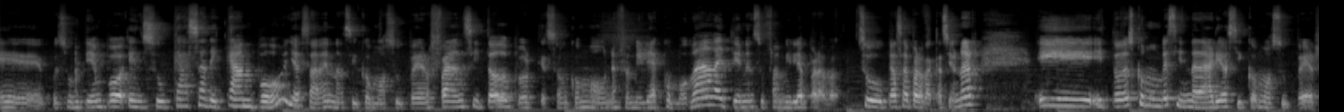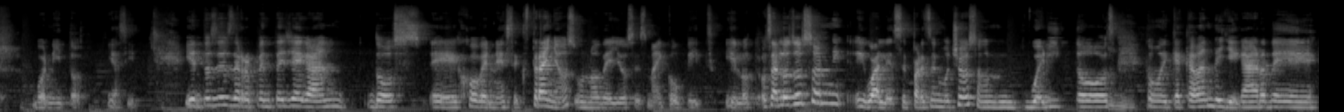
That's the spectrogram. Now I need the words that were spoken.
eh, pues un tiempo en su casa de campo, ya saben, así como super fans y todo, porque son como una familia acomodada y tienen su familia para su casa para vacacionar. Y, y todo es como un vecindario así como súper bonito y así. Y entonces de repente llegan dos eh, jóvenes extraños, uno de ellos es Michael Pitt y el otro, o sea, los dos son iguales, se parecen mucho, son güeritos, como de que acaban de llegar de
